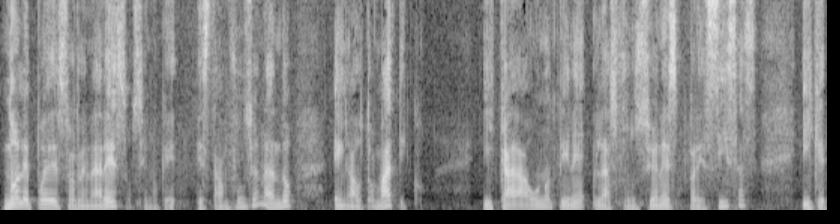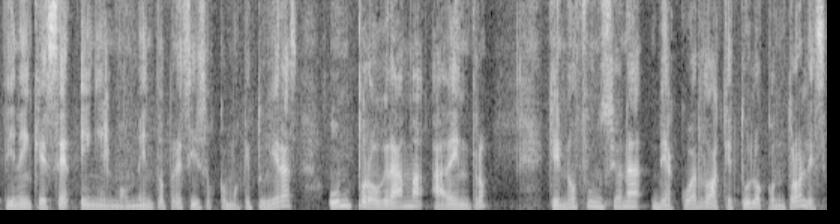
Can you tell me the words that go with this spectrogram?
No le puedes ordenar eso, sino que están funcionando en automático y cada uno tiene las funciones precisas y que tienen que ser en el momento preciso, como que tuvieras un programa adentro que no funciona de acuerdo a que tú lo controles,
